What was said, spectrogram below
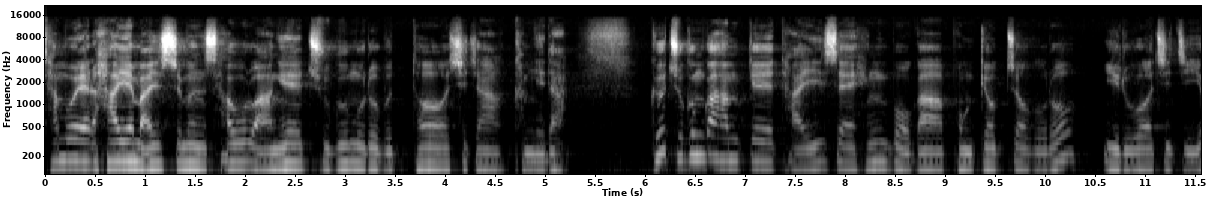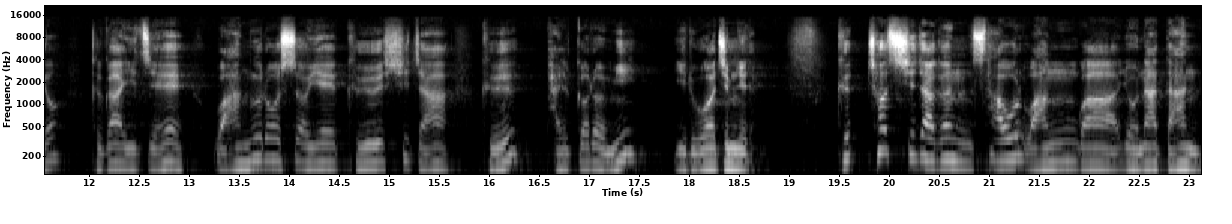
사무엘 하의 말씀은 사울 왕의 죽음으로부터 시작합니다. 그 죽음과 함께 다윗의 행보가 본격적으로 이루어지지요. 그가 이제 왕으로서의 그 시작, 그 발걸음이 이루어집니다. 그 첫 시작은 사울 왕과 요나단,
